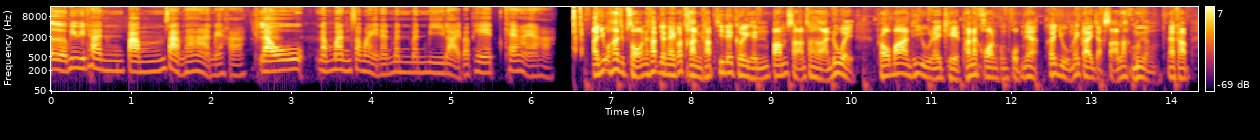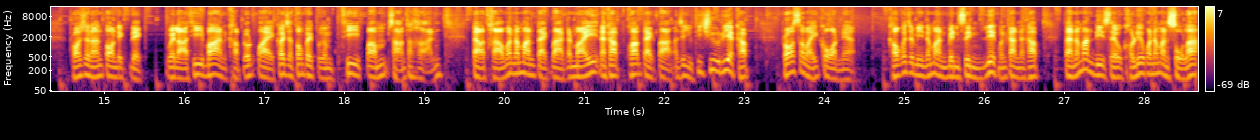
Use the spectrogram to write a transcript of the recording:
เออพี่วิทันปั๊มสามทหารไหมคะ แล้วน้ำมันสมัยนั้นมันมันมีหลายประเภทแค่ไหนอะคะอายุ 52 นะครับ ยังไงก็ทันครับ ที่ได้เคยเห็นปั๊มสามทหารด้วย เพราะบ้านที่อยู่ในเขตพระนครของผมเนี่ยก็อยู่ไม่ไกลจากศาลหลักเมืองนะครับ เพราะฉะนั้นตอนเด็กๆ เวลาที่บ้านขับรถไปก็จะต้องไปเติมที่ปั๊มสามทหาร แต่ถามว่าน้ำมันแตกต่างกันไหมนะครับความแตกต่างอาจจะอยู่ที่ชื่อเรียกครับ เพราะสมัยก่อนเนี่ยเขาก็จะมีน้ำมันเบนซินเรียกเหมือนกันนะครับแต่น้ำมันดีเซลเขาเรียกว่าน้ำมันโซล่า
